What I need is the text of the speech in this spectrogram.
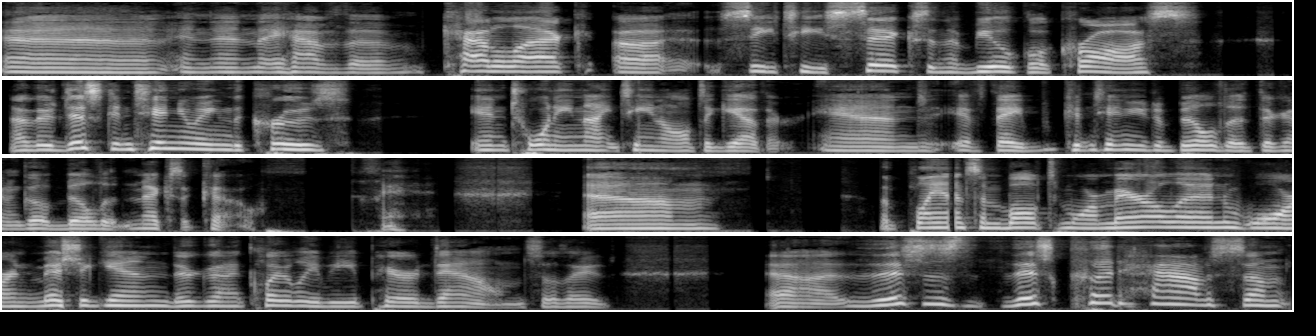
and and then they have the Cadillac uh, CT6 and the Buick LaCrosse. Now they're discontinuing the Cruze in 2019 altogether. And if they continue to build it, they're going to go build it in Mexico. um, the plants in Baltimore, Maryland, Warren, Michigan, they're going to clearly be pared down. So they, uh, this is this could have some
